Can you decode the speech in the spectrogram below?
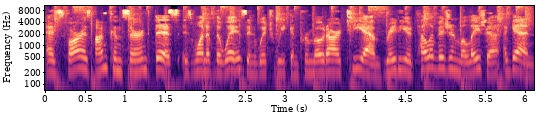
As far as I'm concerned, this is one of the ways in which we can promote RTM, Radio Television Malaysia, again.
